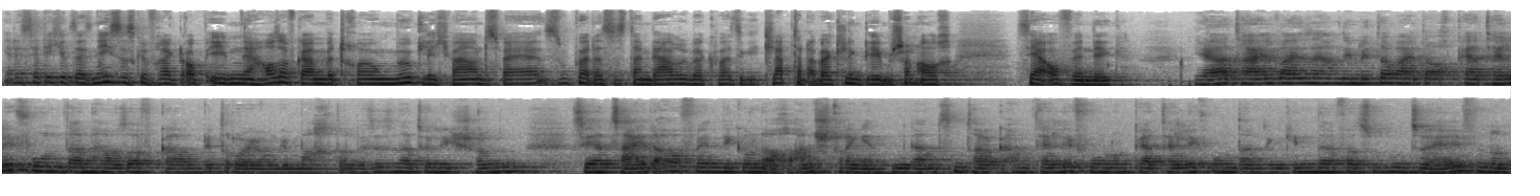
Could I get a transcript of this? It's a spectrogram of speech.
Ja, das hätte ich jetzt als nächstes gefragt, ob eben eine Hausaufgabenbetreuung möglich war. Und es war ja super, dass es dann darüber quasi geklappt hat, aber klingt eben schon auch sehr aufwendig. Ja, teilweise haben die Mitarbeiter auch per Telefon dann Hausaufgabenbetreuung gemacht. Und das ist natürlich schon sehr zeitaufwendig und auch anstrengend, den ganzen Tag am Telefon und per Telefon dann den Kindern versuchen zu helfen. Und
